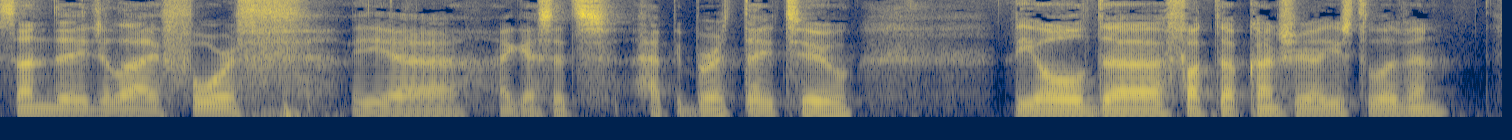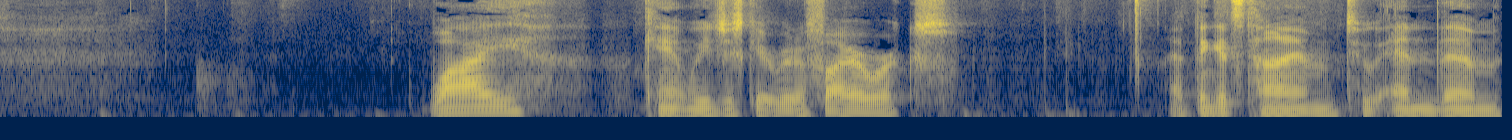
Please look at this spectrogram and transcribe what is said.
Sunday, July 4th. The uh, I guess it's happy birthday to the old uh, fucked up country I used to live in. Why can't we just get rid of fireworks? I think it's time to end them.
